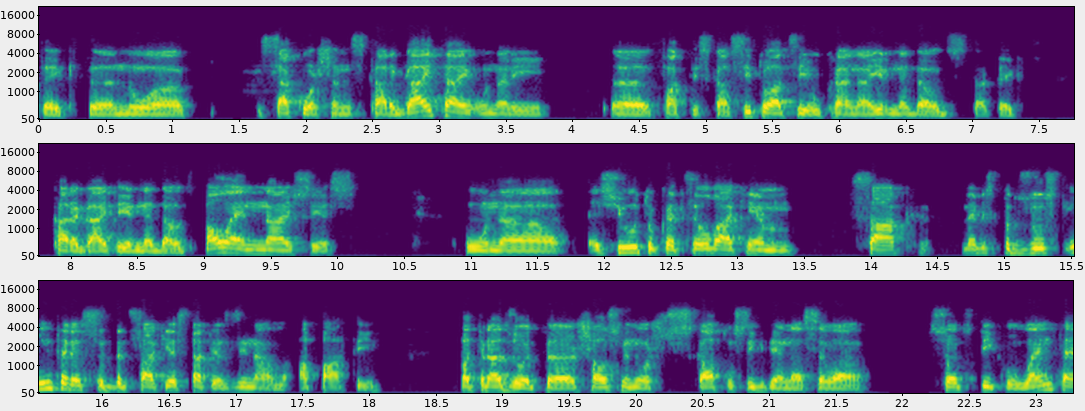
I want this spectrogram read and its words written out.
teikt, uh, no sekošanas kara gaitai, un arī uh, faktiskā situācija Ukrainā ir nedaudz teikt, kara gaita ir nedaudz palēninājusies. Un uh, es jūtu, ka cilvēkiem sāk nevis pat zust interese, bet sāk iestāties zināma apātija. Pat redzot uh, šausminošus skatus ikdienā savā sociālo tīklu lentē,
